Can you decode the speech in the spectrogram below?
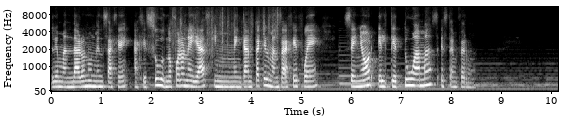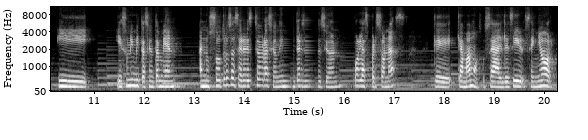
le mandaron un mensaje a Jesús, no fueron ellas, y me encanta que el mensaje fue, Señor, el que tú amas está enfermo. Y, es una invitación también a nosotros a hacer esta oración de intercesión por las personas que, que amamos. O sea, el decir, Señor,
